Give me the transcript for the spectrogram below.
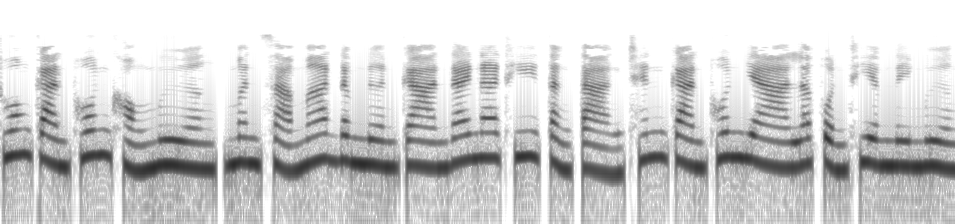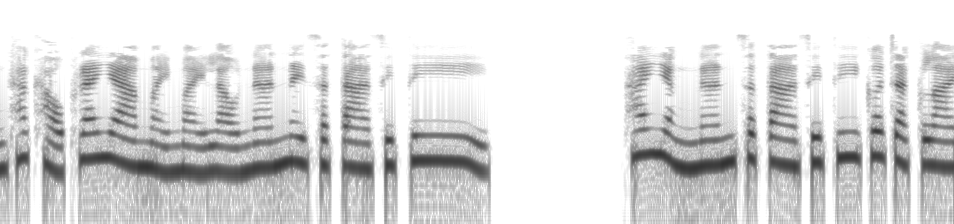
ช่วงการพ่นของเมือง มันสามารถดำเนินการได้หน้าที่ต่างๆ เช่นการพ่นยาและฝนเทียมในเมืองถ้าเขาแพร่ยาใหม่ๆ เหล่านั้นในสตาร์ซิตี้ ถ้าอย่างนั้นสตาร์ซิตี้ก็จะกลาย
